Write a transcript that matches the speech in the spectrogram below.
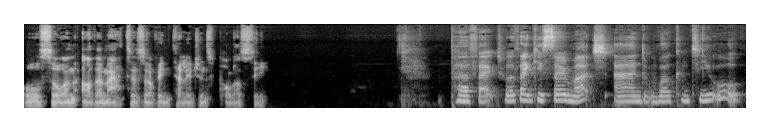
also on other matters of intelligence policy. Perfect. Well, thank you so much, and welcome to you all.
